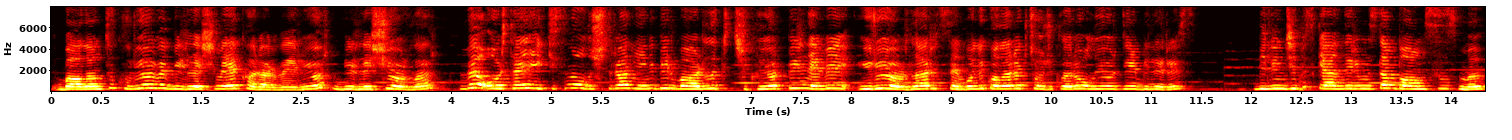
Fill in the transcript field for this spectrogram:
bağlantı kuruyor ve birleşmeye karar veriyor. Birleşiyorlar ve ortaya ikisini oluşturan yeni bir varlık çıkıyor. Bir nevi yürüyorlar. Sembolik olarak çocukları oluyor diyebiliriz. Bilincimiz genlerimizden bağımsız mı?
